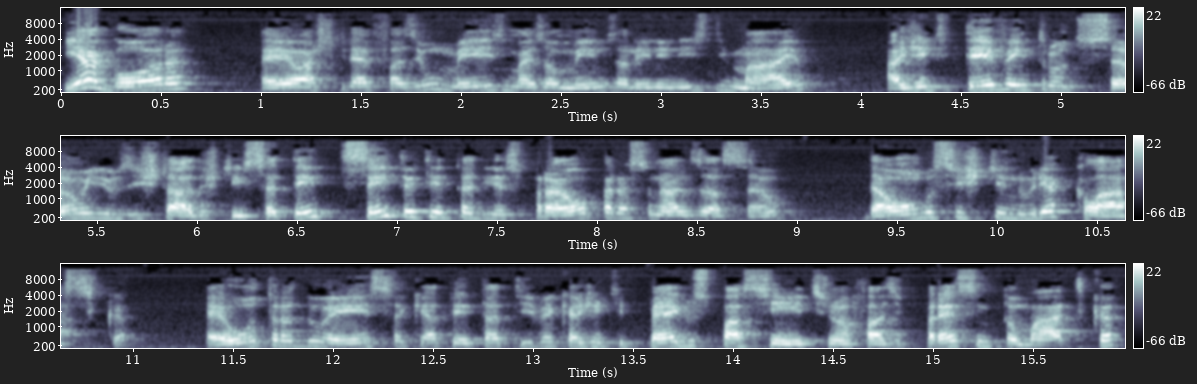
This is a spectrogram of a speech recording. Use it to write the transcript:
E agora, é, eu acho que deve fazer um mês mais ou menos, ali no início de maio, a gente teve a introdução e os estados têm 70, 180 dias para operacionalização da homocistinuria clássica. É outra doença que a tentativa é que a gente pegue os pacientes numa fase pré-sintomática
